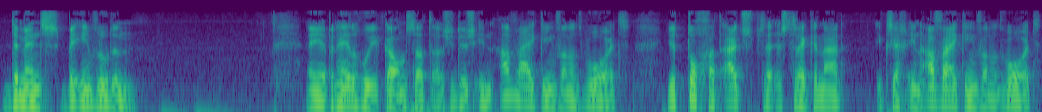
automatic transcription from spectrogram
de mens beïnvloeden. En je hebt een hele goede kans dat als je dus in afwijking van het woord je toch gaat uitstrekken naar, ik zeg in afwijking van het woord,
